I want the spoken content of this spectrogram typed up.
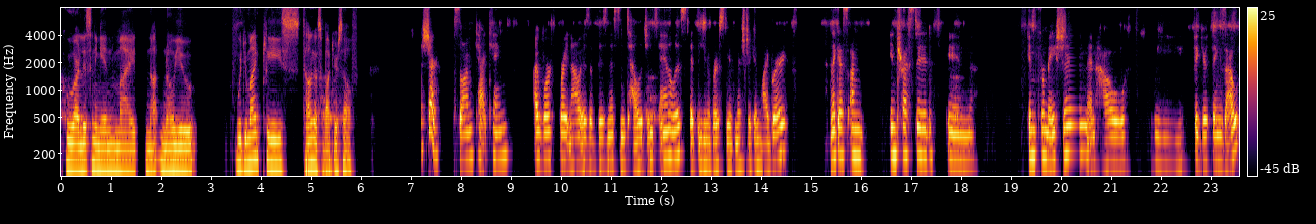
who are listening in might not know you would you mind please telling us about yourself? Sure. So I'm Kat King. I work right now as a business intelligence analyst at the University of Michigan Library. And I guess I'm interested in information and how we figure things out.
